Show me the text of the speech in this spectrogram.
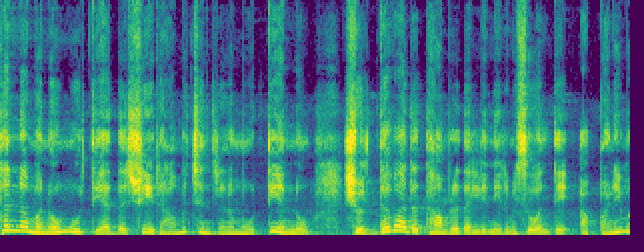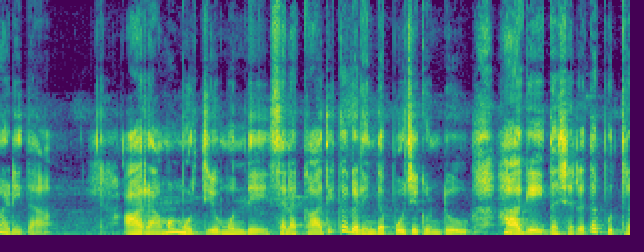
ತನ್ನ ಮನೋಮೂರ್ತಿಯಾದ ಶ್ರೀರಾಮಚಂದ್ರನ ಮೂರ್ತಿಯನ್ನು ಶುದ್ಧವಾದ ತಾಮ್ರದಲ್ಲಿ ನಿರ್ಮಿಸುವಂತೆ ಅಪ್ಪಣೆ ಮಾಡಿದ. ಆ ರಾಮಮೂರ್ತಿಯು ಮುಂದೆ ಸನಕಾದಿಕಗಳಿಂದ ಪೂಜೆಗೊಂಡು ಹಾಗೆ ದಶರಥ ಪುತ್ರ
